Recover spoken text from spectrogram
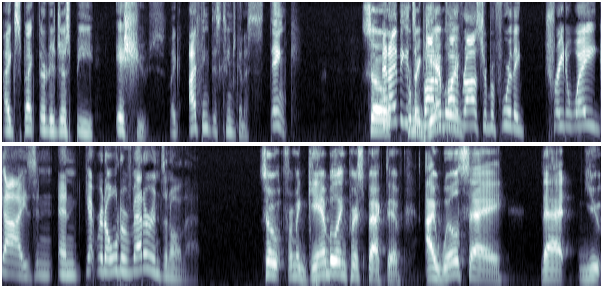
I expect there to just be issues. Like I think this team's going to stink. So And I think it's from a bottom gambling, five roster before they trade away guys and, and get rid of older veterans and all that. So from a gambling perspective, I will say that you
